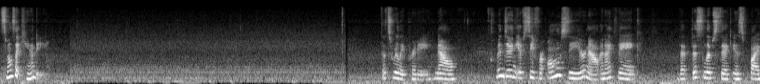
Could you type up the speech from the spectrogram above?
It smells like candy. That's really pretty. Now, I've been doing Ipsy for almost a year now, and I think that this lipstick is by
